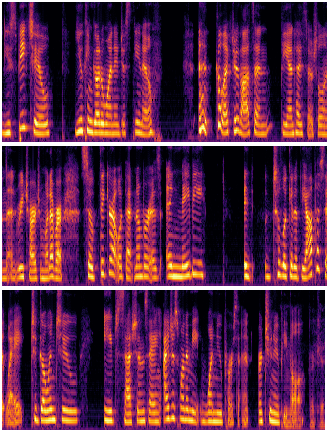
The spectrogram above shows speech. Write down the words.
you speak to, you can go to one and just, you know, collect your thoughts and be antisocial and then recharge and whatever. So figure out what that number is and maybe it, to look at it the opposite way, to go into each session saying, I just want to meet one new person or two new people. Mm, okay.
